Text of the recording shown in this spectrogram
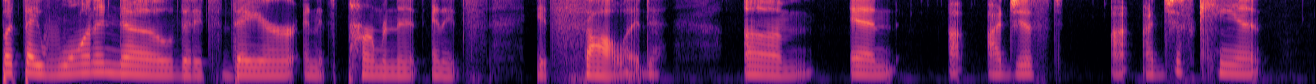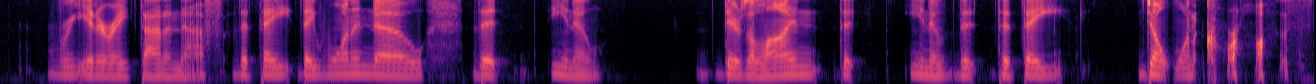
but they want to know that it's there and it's permanent and it's it's solid. Um, and I, I just I, I just can't reiterate that enough that they they want to know that you know there's a line that you know that that they don't want to cross.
